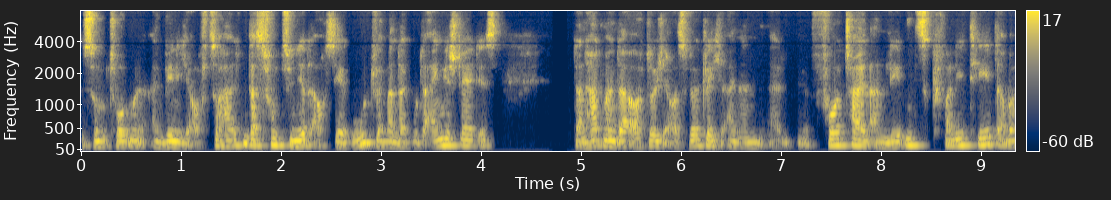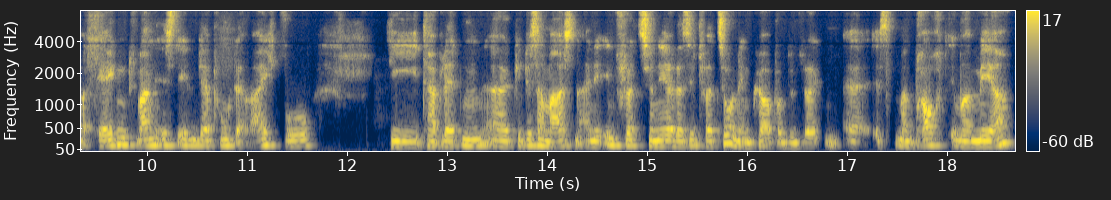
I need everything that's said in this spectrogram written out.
Symptome ein wenig aufzuhalten. Das funktioniert auch sehr gut, wenn man da gut eingestellt ist dann hat man da auch durchaus wirklich einen, einen, Vorteil an Lebensqualität. Aber irgendwann ist eben der Punkt erreicht, wo die Tabletten äh, gewissermaßen eine inflationäre Situation im Körper bewirken. Äh, ist, man braucht immer mehr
